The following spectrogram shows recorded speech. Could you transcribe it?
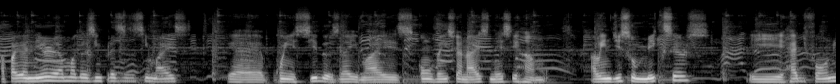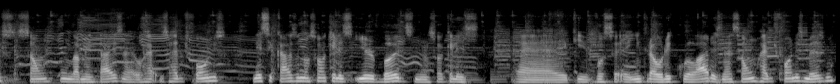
A Pioneer é uma das empresas assim mais é, conhecidas, né, e mais convencionais nesse ramo. Além disso, mixers e headphones são fundamentais, né? Os headphones, nesse caso, não são aqueles earbuds, não são aqueles é, que você entra auriculares, né? São headphones mesmo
